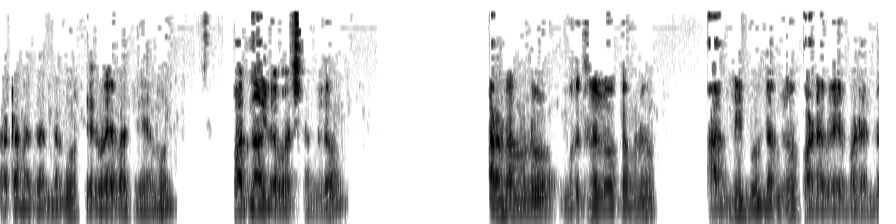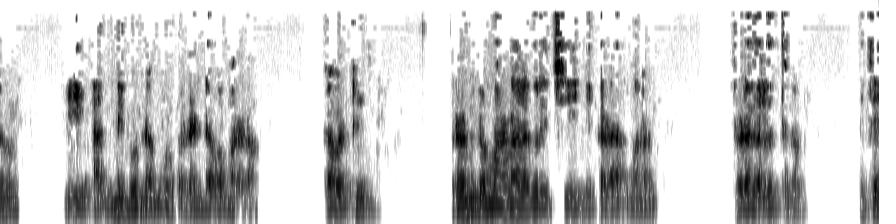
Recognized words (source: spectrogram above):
ప్రకటన గ్రంథము ఇరవై అధ్యాయము. పద్నాలుగవ వచనంలో మరణమును మృతుల లోకమును అగ్నిగుండంలో పడవేయబడను. ఈ అగ్నిగుండము రెండవ మరణం. కాబట్టి రెండు మరణాల గురించి ఇక్కడ మనం చూడగలుగుతున్నాం. అయితే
